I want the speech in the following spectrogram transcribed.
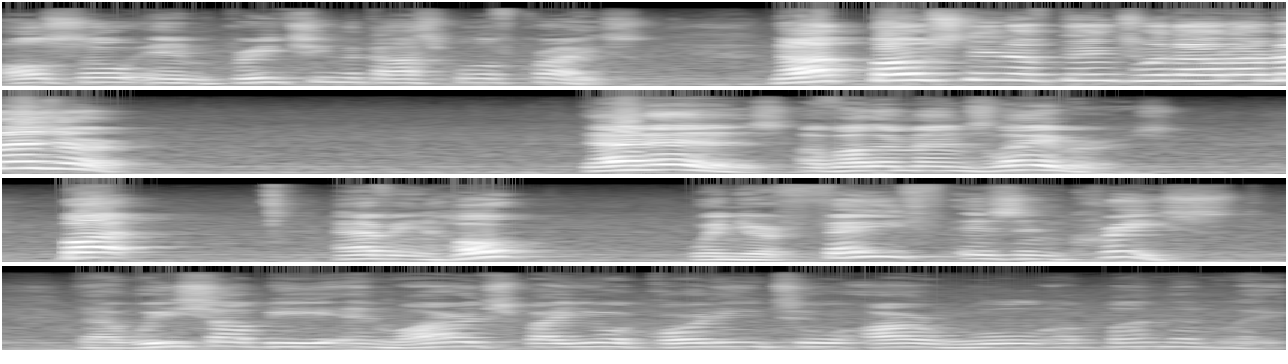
also in preaching the gospel of Christ not boasting of things without our measure, that is, of other men's labors, but having hope when your faith is increased, that we shall be enlarged by you according to our rule abundantly.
